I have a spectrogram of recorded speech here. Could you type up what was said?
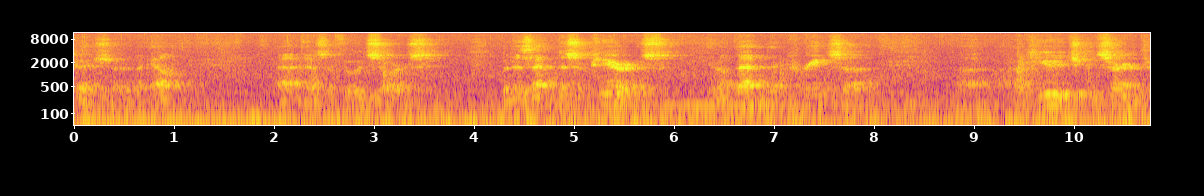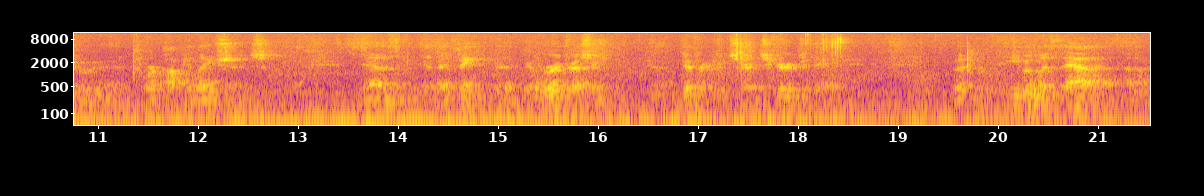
fish or the elk uh, as a food source. But as that disappears, you know, that, that creates a, a, a huge concern to, to our populations. And, and I think that, you know, we're addressing uh, different concerns here today. But even with that, um,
